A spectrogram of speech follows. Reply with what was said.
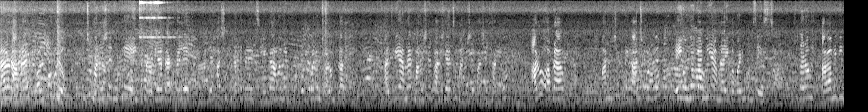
কারণ আমরা হলো কিছু মানুষের মুখে এই শারদীয়ার প্রাককালে যে হাসি ফোটাতে পেরেছি এটা আমাদের বলতে পারেন চরম প্রাপ্তি। আজকে আমরা মানুষের পাশে আছি মানুষের পাশে থাকব। আরও আমরা মানুষের হয়ে কাজ করব। এই অঙ্গীকার নিয়ে আমরা এই কপারেটিভ হোমসে এসেছি। সুতরাং আগামী দিন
